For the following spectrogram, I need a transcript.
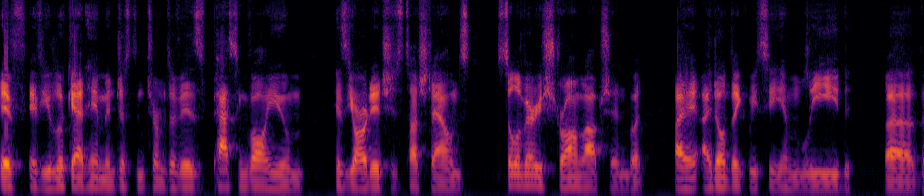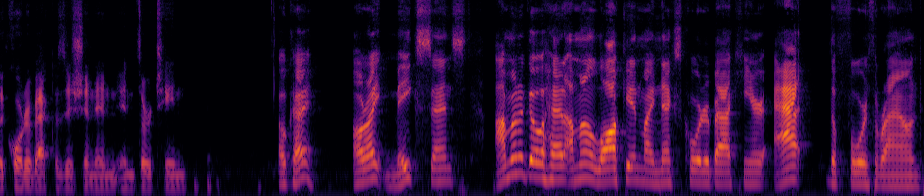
if if you look at him and just in terms of his passing volume, his yardage, his touchdowns, still a very strong option. But I, I don't think we see him lead uh, the quarterback position in in 13. Okay. All right. Makes sense. I'm going to go ahead. I'm going to lock in my next quarterback here at the fourth round,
